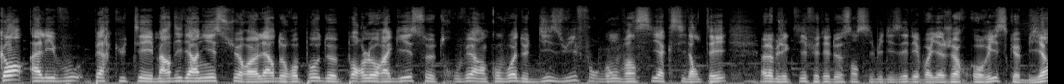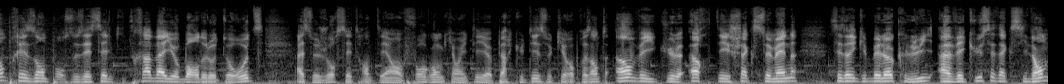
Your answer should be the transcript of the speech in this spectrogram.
Quand allez-vous percuter? Mardi dernier, sur l'aire de repos de Port-Lauragais, se trouvait un convoi de 18 fourgons Vinci accidentés. L'objectif était de sensibiliser les voyageurs aux risques bien présents pour ceux et celles qui travaillent au bord de l'autoroute. À ce jour, c'est 31 fourgons qui ont été percutés, ce qui représente un véhicule heurté chaque semaine. Cédric Belloc, lui, a vécu cet accident.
